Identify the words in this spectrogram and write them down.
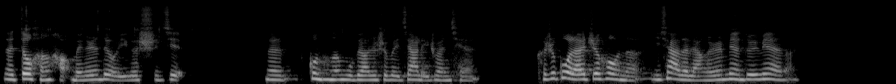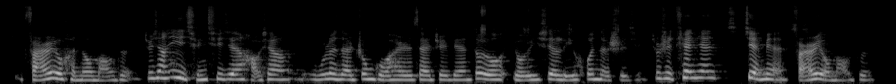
那都很好。每个人都有一个世界，那共同的目标就是为家里赚钱。可是过来之后呢，一下子两个人面对面了，反而有很多矛盾。就像疫情期间，好像无论在中国还是在这边，都有有一些离婚的事情，就是天天见面反而有矛盾。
